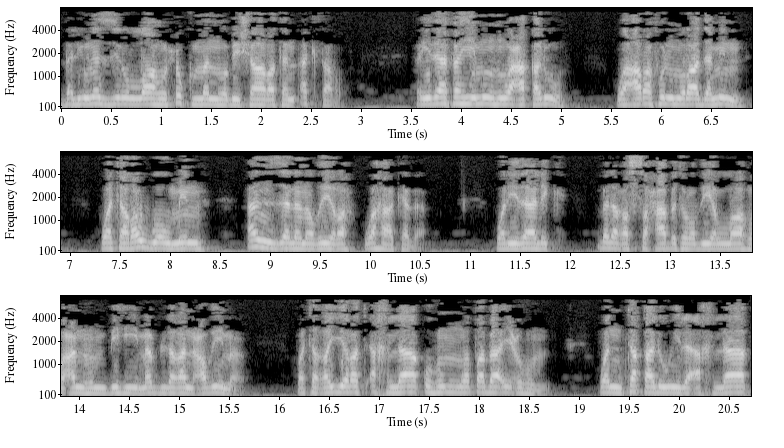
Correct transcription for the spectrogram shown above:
بل ينزل الله حكما وبشارة أكثر. فإذا فهموه وعقلوه وعرفوا المراد منه وترووا منه أنزل نظيره وهكذا. ولذلك بلغ الصحابة رضي الله عنهم به مبلغا عظيما وتغيرت أخلاقهم وطبائعهم وانتقلوا إلى أخلاق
